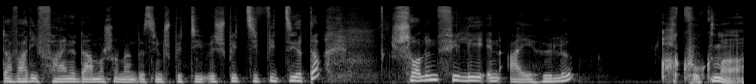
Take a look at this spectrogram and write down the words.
da war die feine Dame schon ein bisschen spezi spezifizierter. Schollenfilet in Eihülle. Ach, guck mal.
